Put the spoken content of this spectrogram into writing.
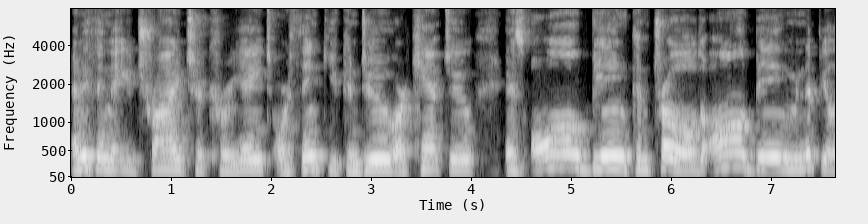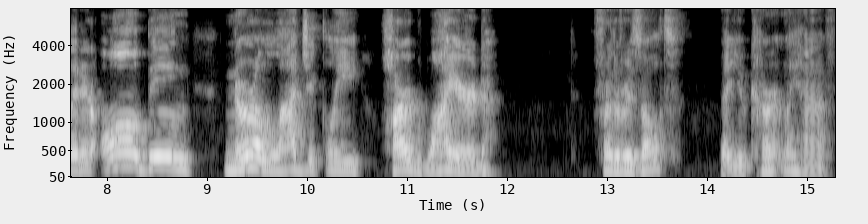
anything that you try to create or think you can do or can't do, is all being controlled, all being manipulated, all being neurologically hardwired for the result that you currently have.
